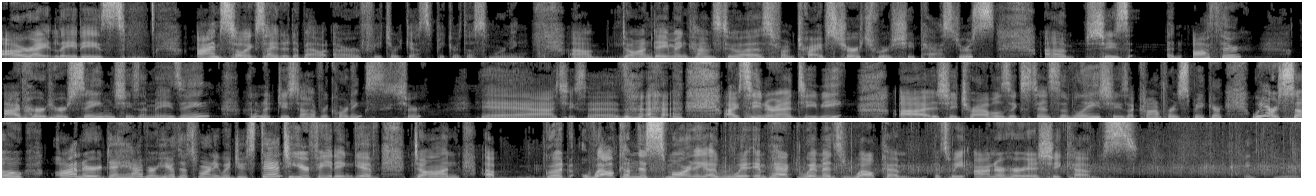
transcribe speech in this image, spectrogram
All right, ladies. I'm so excited about our featured guest speaker this morning. Um, Dawn Damon comes to us from Tribes Church, where she pastors. Um, she's an author. I've heard her sing. She's amazing. I don't know. Do you still have recordings? Sure. Yeah, she says. I've seen her on TV. Uh, she travels extensively. She's a conference speaker. We are so honored to have her here this morning. Would you stand to your feet and give Dawn a good welcome this morning, a w- Impact Women's welcome as we honor her as she comes? Thank you.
